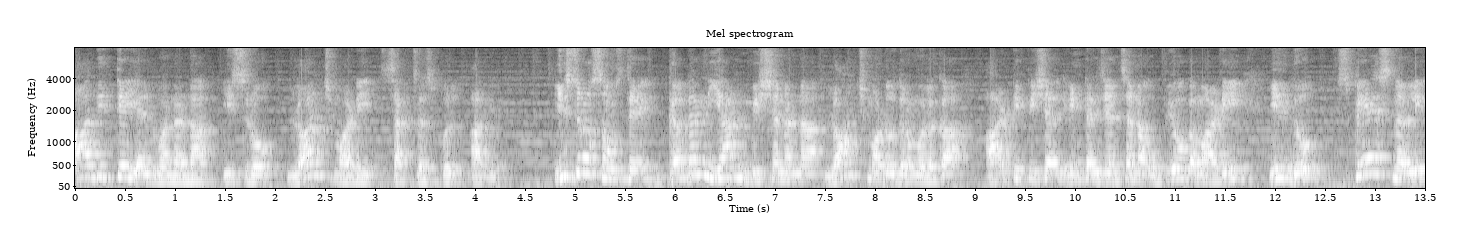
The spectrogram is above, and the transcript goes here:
ಆದಿತ್ಯ ಎಲ್ ಒನ್ ಅನ್ನ ಇಸ್ರೋ ಲಾಂಚ್ ಮಾಡಿ ಸಕ್ಸಸ್ಫುಲ್ ಆಗಿದೆ. ಇಸ್ರೋ ಸಂಸ್ಥೆ ಗಗನ್ಯಾನ್ ಮಿಷನ್ ಅನ್ನ ಲಾಂಚ್ ಮಾಡುವುದರ ಮೂಲಕ ಆರ್ಟಿಫಿಷಿಯಲ್ ಇಂಟೆಲಿಜೆನ್ಸ್ ಅನ್ನ ಉಪಯೋಗ ಮಾಡಿ ಇಂದು ಸ್ಪೇಸ್ನಲ್ಲಿ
